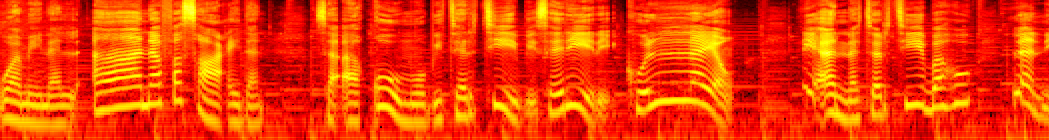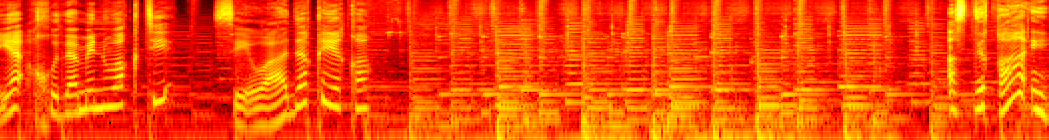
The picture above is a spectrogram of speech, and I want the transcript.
ومن الآن فصاعدا. سأقوم بترتيب سريري كل يوم لأن ترتيبه لن يأخذ من وقتي سوى دقيقة. أصدقائي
